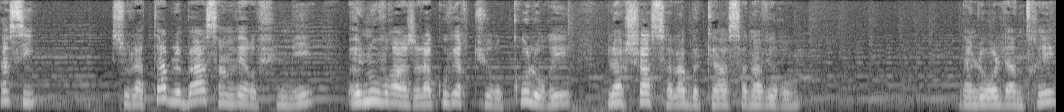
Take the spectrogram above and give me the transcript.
Assis, sur la table basse en verre fumé, un ouvrage à la couverture colorée, La chasse à la becasse en Aveyron. Dans le hall d'entrée,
